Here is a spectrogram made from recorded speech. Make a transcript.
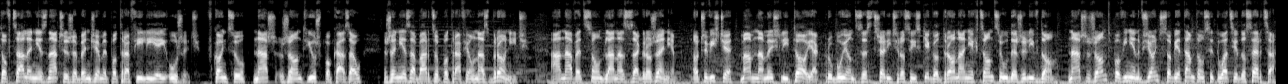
to wcale nie znaczy, że będziemy potrafili jej użyć. W końcu nasz rząd już pokazał, że nie za bardzo potrafią nas bronić, a nawet są dla nas zagrożeniem. Oczywiście mam na myśli to, jak próbując zestrzelić rosyjskiego drona, niechcący uderzyli w dom. Nasz rząd powinien wziąć sobie tamtą sytuację do serca,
